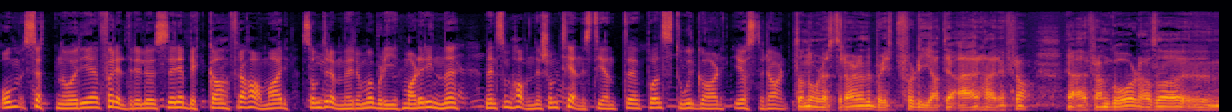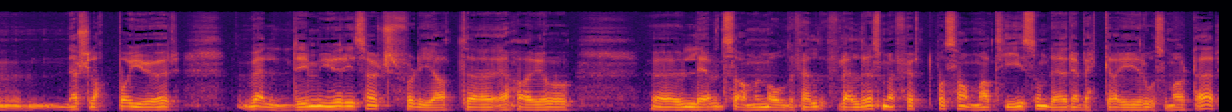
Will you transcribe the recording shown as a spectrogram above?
Om 17-årige foreldreløse Rebekka fra Hamar som drømmer om å bli malerinne, men som havner som tjenestejente på en stor gard i Østerdalen. Nord-Østerdalen er det blitt fordi at jeg er herifra. Jeg er fra en gård. Altså, jeg slapp å gjøre veldig mye research, fordi at eh, jeg har jo levd sammen med oldeforeldre som er født på samme tid som det Rebekka i Rosemart er.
